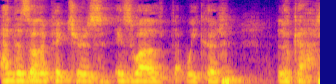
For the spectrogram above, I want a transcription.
And there's other pictures as well that we could look at.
